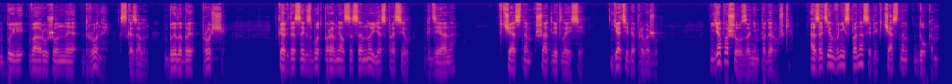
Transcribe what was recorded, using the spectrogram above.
были вооруженные дроны, — сказал он, — было бы проще». Когда сексбот поравнялся со мной, я спросил, где она? «В частном шаттле Тлейси. Я тебя провожу». Я пошел за ним по дорожке, а затем вниз по насыпи к частным докам.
